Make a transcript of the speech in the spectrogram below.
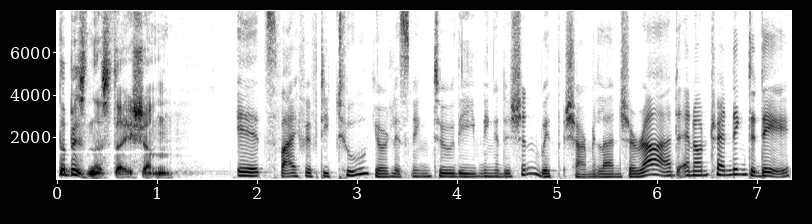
the business station. It's 5:52. You're listening to the evening edition with Sharmila and Sharad and on trending today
